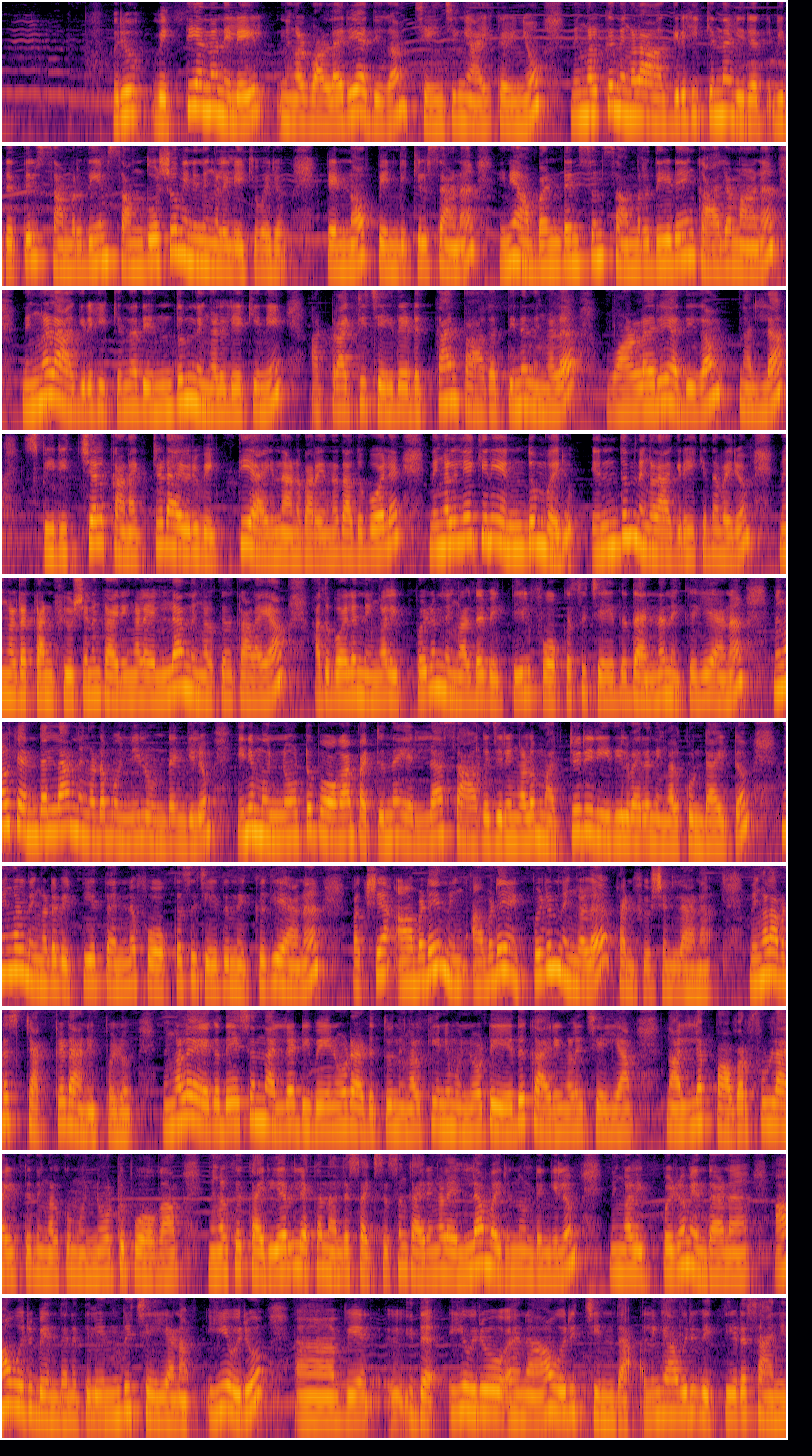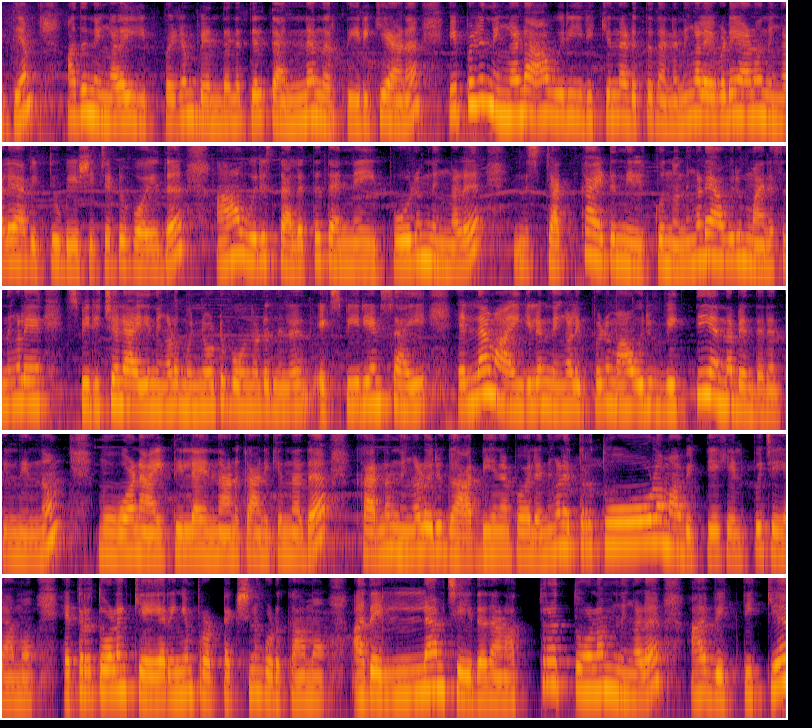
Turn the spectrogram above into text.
ഒരു വ്യക്തി എന്ന നിലയിൽ നിങ്ങൾ വളരെയധികം ചേഞ്ചിങ് ആയി കഴിഞ്ഞു. നിങ്ങൾക്ക് നിങ്ങൾ ആഗ്രഹിക്കുന്ന വിധത്തിൽ സമൃദ്ധിയും സന്തോഷവും ഇനി നിങ്ങളിലേക്ക് വരും. ടെൻ ഓഫ് പെൻഡിക്കിൾസ് ആണ്. ഇനി അബണ്ടൻസും സമൃദ്ധിയുടെയും കാലമാണ്. നിങ്ങൾ ആഗ്രഹിക്കുന്നത് എന്തും നിങ്ങളിലേക്ക് ഇനി അട്രാക്റ്റ് ചെയ്തെടുക്കാൻ പാകത്തിന് നിങ്ങൾ വളരെയധികം നല്ല സ്പിരിച്വൽ കണക്റ്റഡ് ആയ ഒരു വ്യക്തിയായി എന്നാണ് പറയുന്നത്. അതുപോലെ നിങ്ങളിലേക്ക് ഇനി എന്തും വരും. എന്തും നിങ്ങൾ ആഗ്രഹിക്കുന്ന വരും. നിങ്ങളുടെ കൺഫ്യൂഷനും കാര്യങ്ങളെല്ലാം നിങ്ങൾക്ക് കളയാം. അതുപോലെ നിങ്ങൾ ഇപ്പോഴും നിങ്ങളുടെ വ്യക്തിയിൽ ഫോക്കസ് ചെയ്ത് തന്നെ നിൽക്കുകയാണ്. നിങ്ങൾക്ക് എന്തെല്ലാം നിങ്ങളുടെ മുന്നിലുണ്ടെങ്കിലും ഇനി മുന്നോട്ട് പോകാൻ പറ്റുന്ന എല്ലാ സാഹചര്യങ്ങളും മറ്റൊരു രീതിയിൽ വരെ നിങ്ങൾക്കുണ്ടായിട്ടും നിങ്ങൾ നിങ്ങളുടെ വ്യക്തിയെ തന്നെ ഫോക്കസ് ചെയ്ത് നിൽക്കുകയാണ്. പക്ഷേ അവിടെ അവിടെ എപ്പോഴും നിങ്ങൾ കൺഫ്യൂഷനിലാണ് നിങ്ങൾ അവിടെ സ്റ്റക്കഡ് ആണ് ഇപ്പോഴും. നിങ്ങൾ ഏകദേശം നല്ല ഡിവൈനോട് അടുത്തു. നിങ്ങൾക്ക് ഇനി മുന്നോട്ട് ഏത് കാര്യങ്ങളും ചെയ്യാം. നല്ല പവർഫുള്ളായിട്ട് നിങ്ങൾക്ക് മുന്നോട്ട് പോകാം. നിങ്ങൾക്ക് കരിയറിലൊക്കെ നല്ല സക്സസ്സും കാര്യങ്ങളെല്ലാം വരുന്നുണ്ടെങ്കിലും നിങ്ങൾ ഇപ്പോഴും എന്താണ് ആ ഒരു ബന്ധനത്തിൽ എന്ത് ചെയ്യണം? ഈ ഒരു ഇത് ഈ ഒരു ആ ഒരു ചിന്ത അല്ലെങ്കിൽ ആ ഒരു വ്യക്തിയുടെ സാന്നിധ്യം അത് നിങ്ങളെ ഇപ്പോഴും ബന്ധനത്തിൽ തന്നെ നിർത്തിയിരിക്കുകയാണ്. ഇപ്പോഴും നിങ്ങളുടെ ആ ഒരു ഇരിക്കുന്നിടത്ത് തന്നെ നിങ്ങൾ എവിടെയാണോ നിങ്ങളെ ആ വ്യക്തി ഉപേക്ഷിച്ചിട്ട് പോയത് ആ ഒരു സ്ഥലത്ത് തന്നെ ഇപ്പോഴും നിങ്ങൾ സ്റ്റക്കായിട്ട് നിൽക്കുന്നു. നിങ്ങളുടെ ആ ഒരു മനസ്സ് നിങ്ങളെ സ്പിരിച്വലായി നിങ്ങൾ മുന്നോട്ട് പോകുന്നുണ്ട് നിങ്ങൾ എക്സ്പീരിയൻസ് ആയി. എല്ലാം ആയെങ്കിലും നിങ്ങൾ ഇപ്പോഴും ആ ഒരു വ്യക്തി എന്ന ബന്ധനത്തിൽ നിന്നും മൂവ് ഓൺ ആയിട്ടില്ല എന്നാണ് കാണിക്കുന്നത്. കാരണം നിങ്ങളൊരു ഗാർഡിയനെ പോലെ നിങ്ങൾ എത്രത്തോളം ആ വ്യക്തിയെ ഹെൽപ്പ് ചെയ്യാമോ എത്രത്തോളം കെയറിങ്ങും പ്രൊട്ടക്ഷനും കൊടുക്കാമോ അതെല്ലാം ചെയ്തതാണ്. അത്രത്തോളം നിങ്ങൾ ആ വ്യക്തിക്ക്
